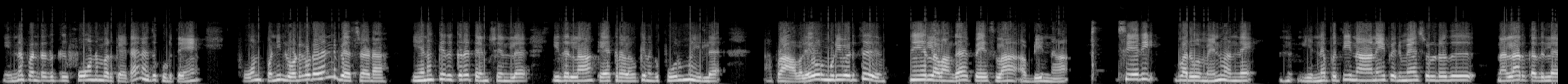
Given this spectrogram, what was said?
என்ன பண்றதுக்கு? ஃபோன் நம்பர் கேட்டா எனக்கு கொடுத்தேன். ஃபோன் பண்ணி லொடலுடன்னு பேசுறாடா. எனக்கு இருக்கிற டென்ஷன்ல இதெல்லாம் கேட்கற அளவுக்கு எனக்கு பொறுமை இல்ல. அப்புறம் அவளே ஒரு முடிவெடுத்து நேர்ல வாங்க பேசலாம் அப்படின்னா. சரி வருவோமேன்னு வந்தேன். என்ன பத்தி நானே பெருமையா சொல்றது நல்லா இருக்காதுல்ல?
